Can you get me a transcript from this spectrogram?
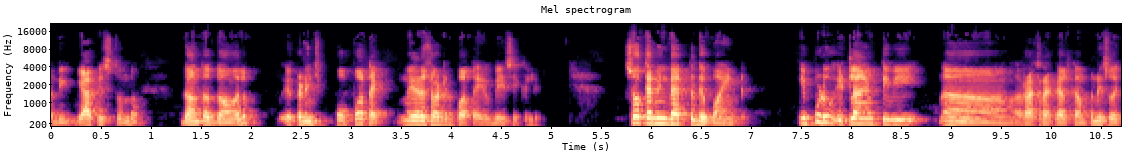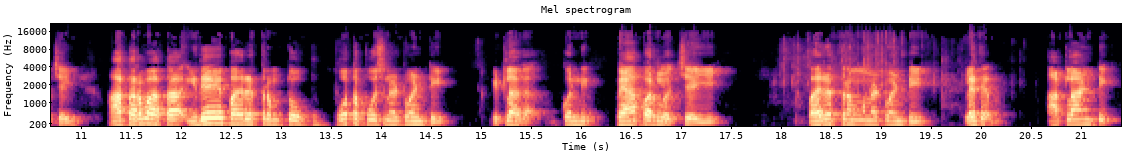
అది వ్యాపిస్తుందో దాంతో దోమలు ఇక్కడ నుంచి పో- పోతాయి. వేరే చోటకి పోతాయి basically so coming back to the point. ఇప్పుడు ఇట్లాంటివి రకరకాల కంపెనీస్ వచ్చాయి. ఆ తర్వాత ఇదే పారిత్రంతో పూత పోసినటువంటి ఇట్లాగా కొన్ని పేపర్లు వచ్చాయి. పరిత్రం ఉన్నటువంటి లేకపోతే అట్లాంటి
